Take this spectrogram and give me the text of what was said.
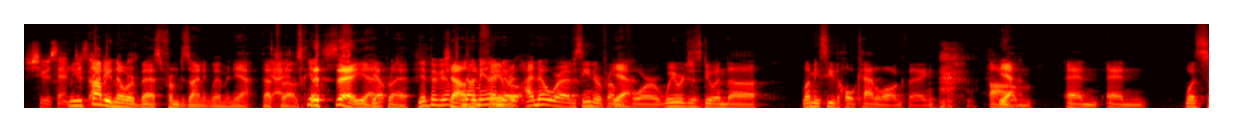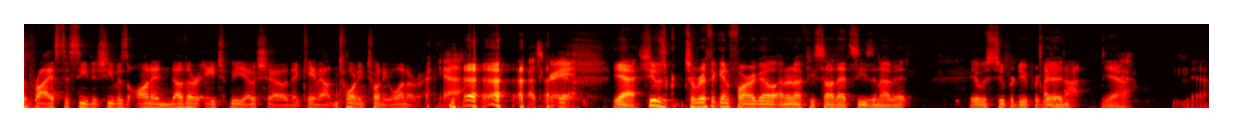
She was in. I mean, you probably know her best from Designing Women. Yeah, that's Yeah, what. I was going to say. Yeah, Yep. probably Yep, yep, yep. No, I childhood mean, I know. I know where I've seen her from Yeah. before. We were just doing the let me see the whole catalog thing. Um, Yeah. and and was surprised to see that she was on another HBO show that came out in 2021 already. Yeah, that's great. yeah, she was terrific in Fargo. I don't know if you saw that season of it. It was super duper I good. did not. Yeah, yeah.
